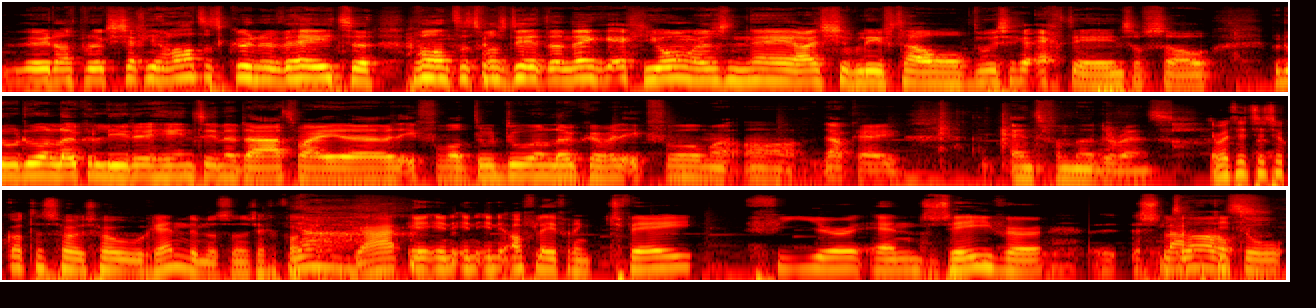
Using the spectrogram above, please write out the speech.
wil je dan als productie zeggen, je had het kunnen weten, want het was dit. Dan denk ik echt, jongens, nee, alsjeblieft, hou op. Doe eens echte hints of zo. Ik bedoel, doe een leuke leader hint inderdaad, waar je, weet ik veel wat, doe, doe een leuke, weet ik veel, maar, oh, oké. End van de, de rant. Ja, maar dit is ook altijd zo, zo random dat ze dan zeggen van... Ja. Ja, in, in, in de aflevering 2, 4 en 7 eh, slaat de titel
